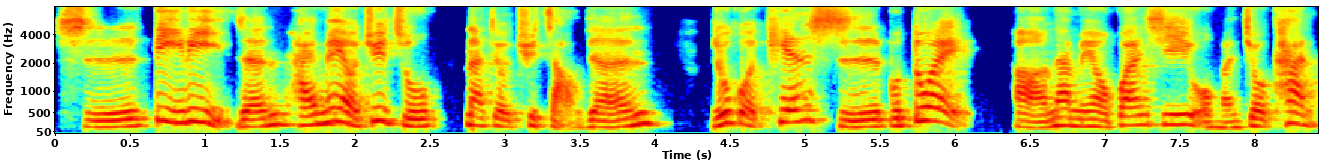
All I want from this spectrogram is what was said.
时地利人还没有具足，那就去找人。如果天时不对，好，那没有关系，我们就看。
